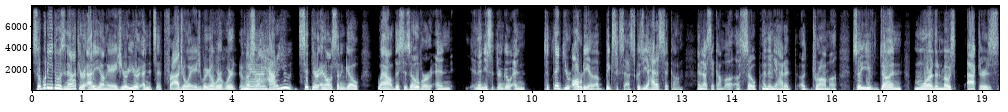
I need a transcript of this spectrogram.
So what do you do as an actor at a young age? You're you're and it's a fragile age. Where, you know, we're we're emotional. Yeah. How do you sit there and all of a sudden go, "Wow, this is over," and and then you sit there and go, and to think you're already a, a big success because you had a sitcom. I mean, not a sitcom, a, a soap, and then Mhm. you had a, a drama. So you've done more than most actors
